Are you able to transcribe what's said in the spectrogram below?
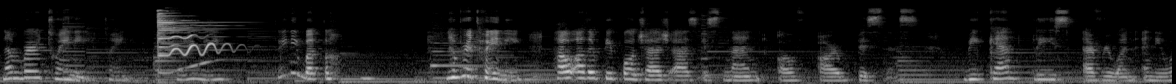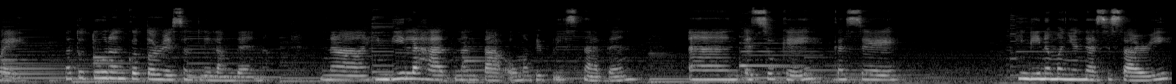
Number 20. 20. 20? 20 ba to? Number 20. How other people judge us is none of our business. We can't please everyone anyway. Natutunan ko to recently lang din na hindi lahat ng tao mapiplease natin and it's okay kasi hindi naman yun necessary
